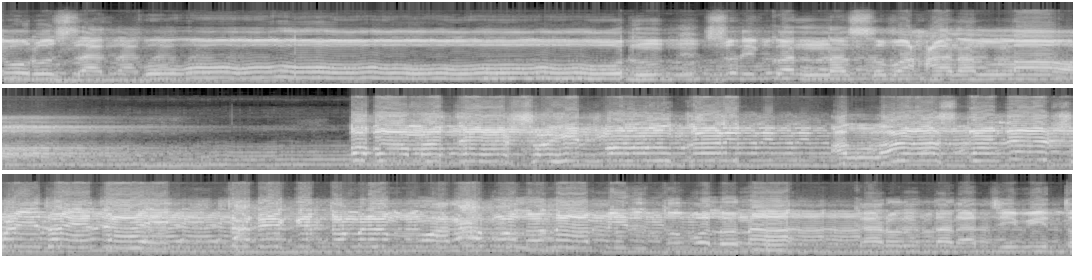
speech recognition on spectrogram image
ইউরযাকুন। সুরিকান্না সুবহানাল্লাহ। বাবা যারা শহীদ বরণ করে আল্লাহ রাস্তায় শহীদ হয়ে বলো না, কারণ তারা জীবিত।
